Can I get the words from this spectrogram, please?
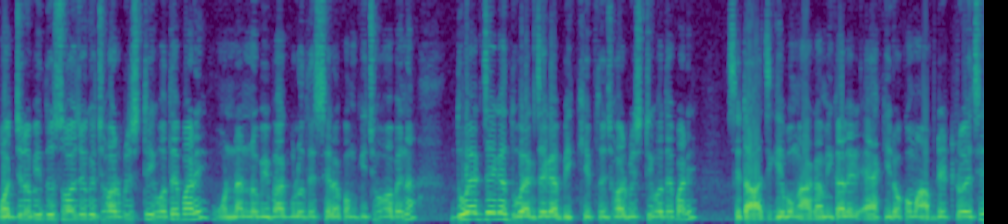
বজ্রবিদ্যুৎ সহযোগে ঝড় বৃষ্টি হতে পারে, অন্যান্য বিভাগগুলোতে সেরকম কিছু হবে না। দু এক জায়গায় দু এক জায়গায় বিক্ষিপ্ত ঝড় বৃষ্টি হতে পারে, সেটা আজকে এবং আগামীকালের একই রকম আপডেট রয়েছে।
